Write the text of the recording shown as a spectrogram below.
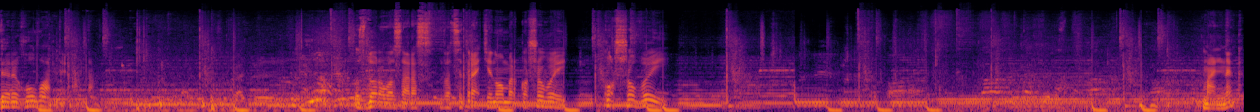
диригувати. Здорово зараз. 23-й номер Кошовий. Кошовий. Мальник.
